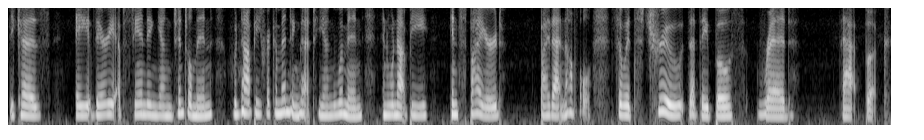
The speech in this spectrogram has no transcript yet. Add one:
because a very upstanding young gentleman would not be recommending that to young women and would not be inspired by that novel. So it's true that they both read that book.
